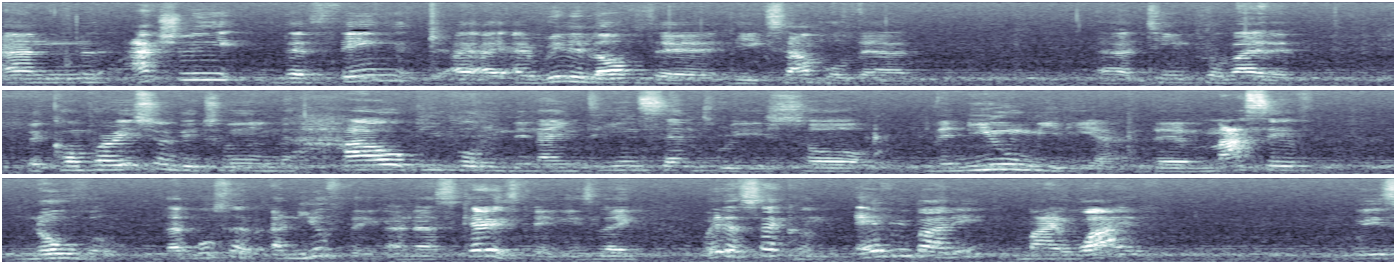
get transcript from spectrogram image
and actually, the thing I, I- I really love the, the example that uh, Tim provided. The comparison between how people in the 19th century saw the new media, the massive novel. That was a, a new thing and a scary thing. It's like, wait a second, everybody, my wife, who is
